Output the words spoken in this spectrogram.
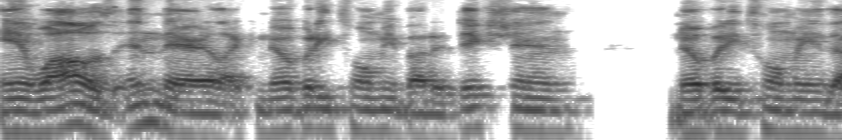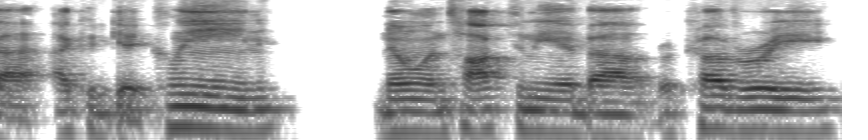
And while I was in there, like nobody told me about addiction. Nobody told me that I could get clean. No one talked to me about recovery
